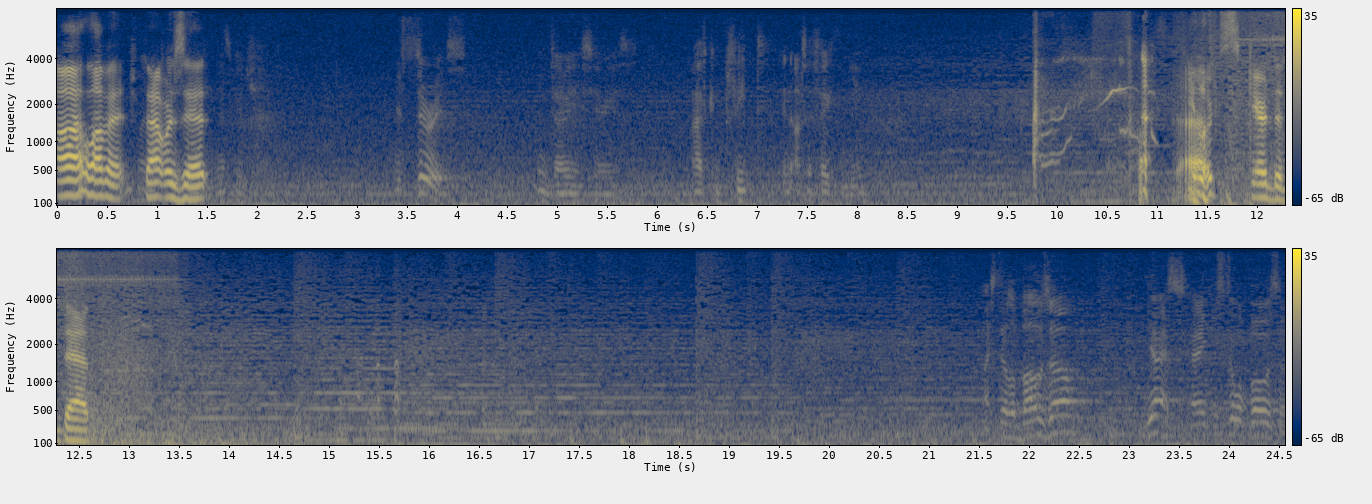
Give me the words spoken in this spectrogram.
See it? Oh, I love it. That was it. You're serious? I'm very serious. I have complete and utter faith in you. He looks scared to death. I still a bozo? Yes, Hank, you're still a bozo.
